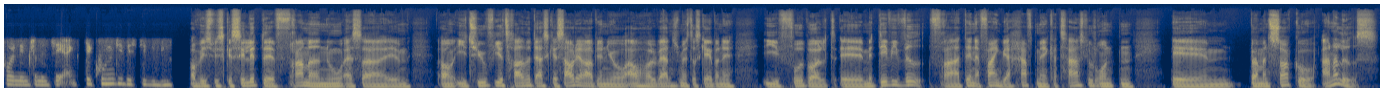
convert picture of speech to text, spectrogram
på en implementering. Det kunne de, hvis de ville. Og hvis vi skal se lidt øh, fremad nu, altså øh, og i 2034, der skal Saudi-Arabien jo afholde verdensmesterskaberne i fodbold. Øh, med det vi ved fra den erfaring, vi har haft med Katar-slutrunden, øh, Bør man så gå anderledes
